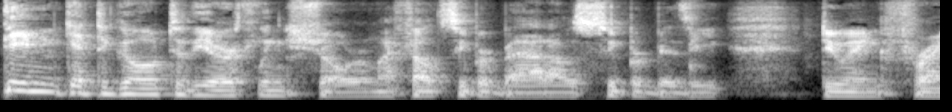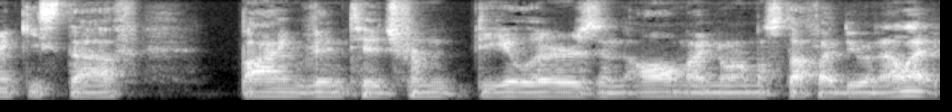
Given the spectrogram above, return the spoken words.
didn't get to go to the Earthlings showroom. I felt super bad. I was super busy doing Frankie stuff, buying vintage from dealers, and all my normal stuff I do in LA.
